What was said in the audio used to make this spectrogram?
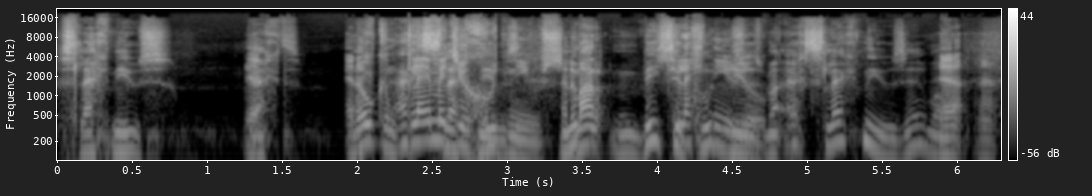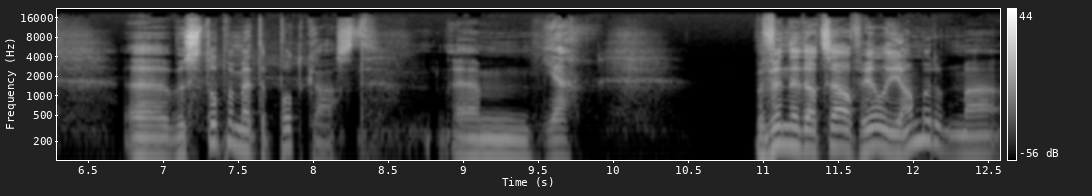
slecht nieuws. Ja. Echt. En ook een klein beetje goed nieuws. En ook maar een beetje goed nieuws maar echt slecht nieuws. Hè, want, ja, ja. eh, we stoppen met de podcast. Ehm, ja, we vinden dat zelf heel jammer, maar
